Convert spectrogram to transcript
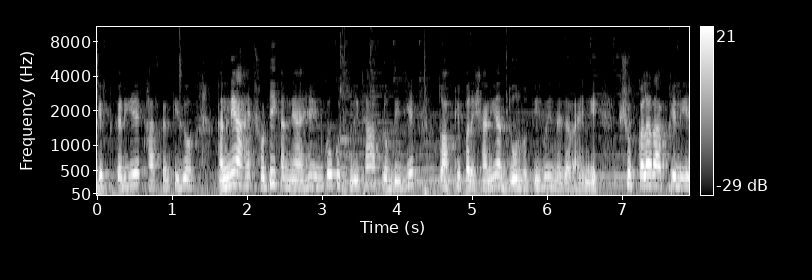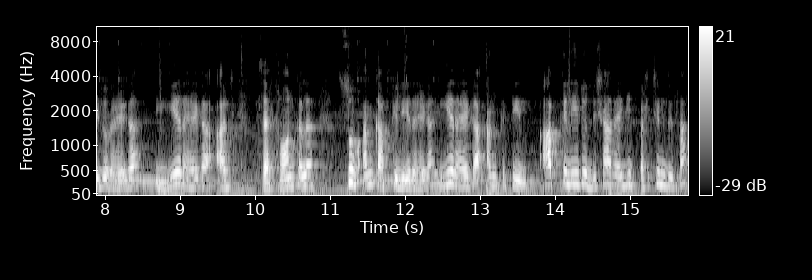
गिफ्ट करिए खास करके जो कन्या है छोटी कन्या है इनको कुछ मीठा आप लोग दीजिए तो आपकी परेशानियाँ दूर होती हुई नज़र आएँगे। शुभ कलर आपके लिए जो रहेगा ये रहेगा आज सेफ्रॉन कलर शुभ अंक आपके लिए रहेगा ये रहेगा अंक तीन। आपके लिए जो दिशा रहेगी पश्चिम दिशा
